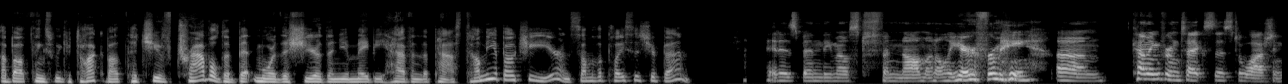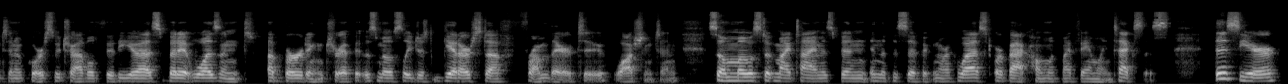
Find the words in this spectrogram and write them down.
about things we could talk about that you've traveled a bit more this year than you maybe have in the past. Tell me about your year and some of the places you've been. It has been the most phenomenal year for me. Um, coming from Texas to Washington, of course, we traveled through the US, but it wasn't a birding trip. It was mostly just get our stuff from there to Washington. So most of my time has been in the Pacific Northwest or back home with my family in Texas. This year,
